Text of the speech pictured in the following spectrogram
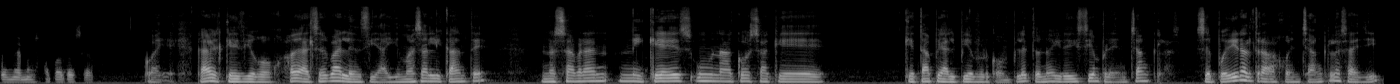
donde más zapatos se Guay. Claro, es que digo, joder, al ser Valencia y más Alicante, no sabrán ni qué es una cosa que, que tape al pie por completo, ¿no? Iréis siempre en chanclas. ¿Se puede ir al trabajo en chanclas allí?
